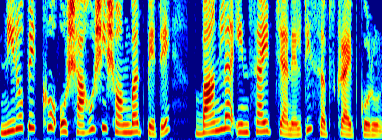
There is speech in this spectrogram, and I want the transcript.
নিরপেক্ষ ও সাহসী সংবাদ পেতে বাংলা ইনসাইট চ্যানেলটি সাবস্ক্রাইব করুন।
